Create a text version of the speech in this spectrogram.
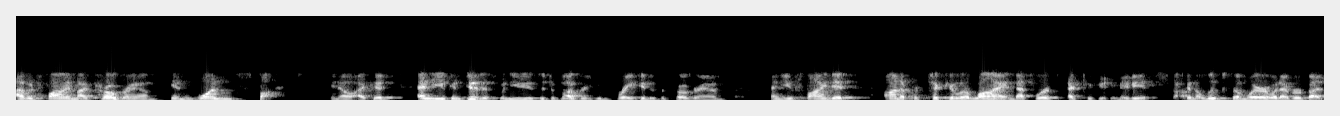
I would find my program in one spot you know, I could, and you can do this when you use a debugger. You break into the program and you find it on a particular line. That's where it's executing. Maybe it's stuck in a loop somewhere or whatever, but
